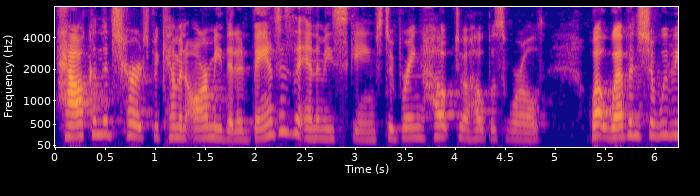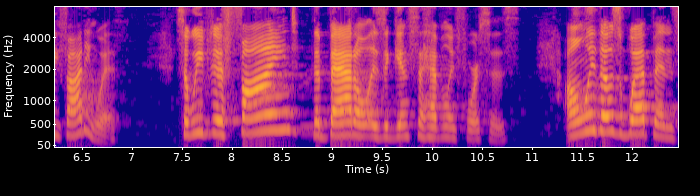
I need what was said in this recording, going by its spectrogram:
how can the church become an army that advances the enemy's schemes to bring hope to a hopeless world? What weapons should we be fighting with? So we've defined the battle is against the heavenly forces. Only those weapons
